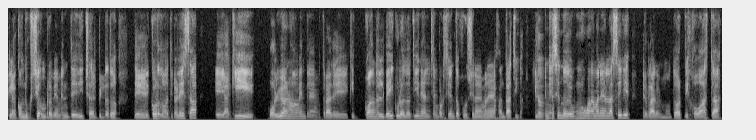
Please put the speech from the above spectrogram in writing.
la conducción propiamente dicha del piloto de Córdoba Tirolesa. Eh, aquí volvió nuevamente a demostrar eh, que cuando el vehículo lo tiene al 100% funciona de manera fantástica. Y lo venía haciendo de muy buena manera en la serie, pero claro, el motor dijo basta,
